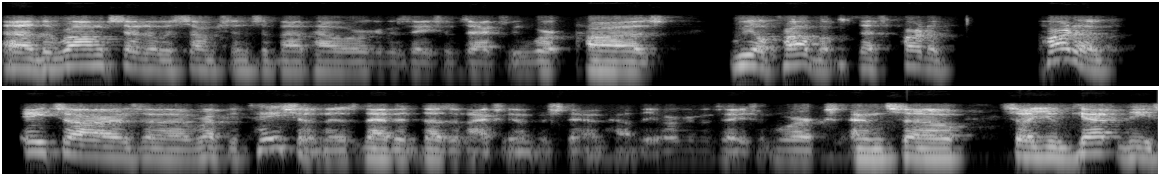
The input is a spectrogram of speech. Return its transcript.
uh, the wrong set of assumptions about how organizations actually work cause real problems. That's part of part of HR's uh, reputation is that it doesn't actually understand how the organization works, and so so you get these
